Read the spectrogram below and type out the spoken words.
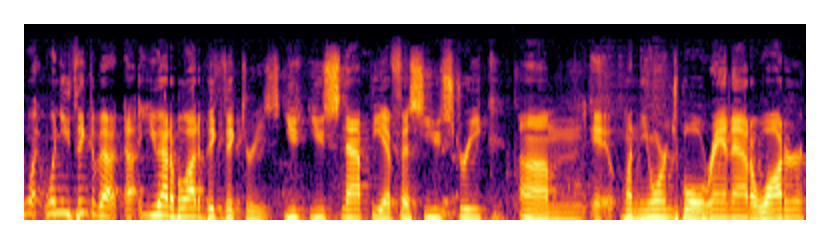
when when you think about, uh, you had a lot of big victories. You you snapped the FSU streak um, it- when the Orange Bowl ran out of water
